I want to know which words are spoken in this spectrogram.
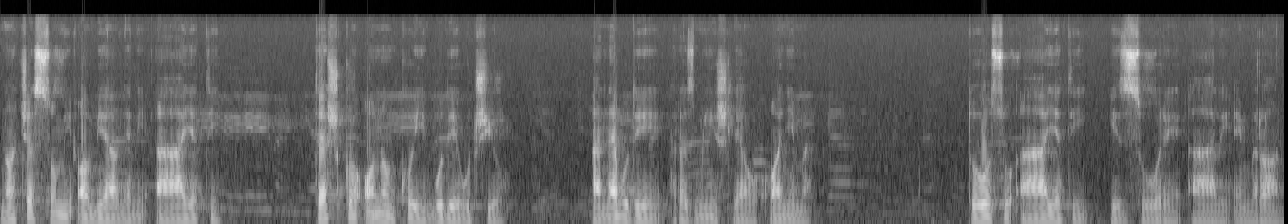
Noća su mi objavljeni ajati, teško onom koji ih bude učio, a ne bude razmišljao o njima. To su ajati iz sure Ali Imran.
